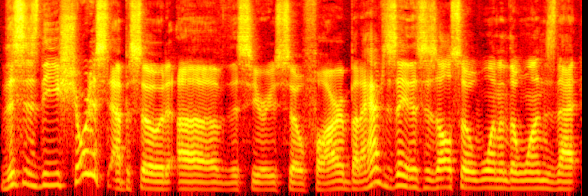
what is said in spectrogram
this is the shortest episode of the series so far, but I have to say, this is also one of the ones that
